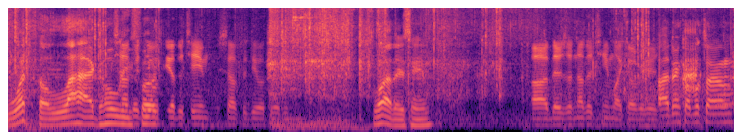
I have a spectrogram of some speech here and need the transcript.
What the lag? We Holy still have to deal fuck. with the other team. We still have to deal with the other team. What other team? Uh, there's another team like over here. I did a couple times.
